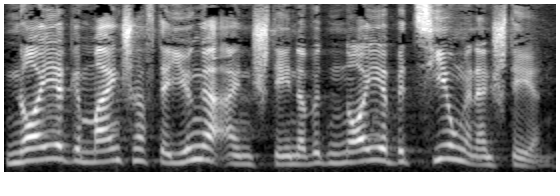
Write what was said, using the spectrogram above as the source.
neue Gemeinschaft der Jünger entstehen, da würden neue Beziehungen entstehen.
